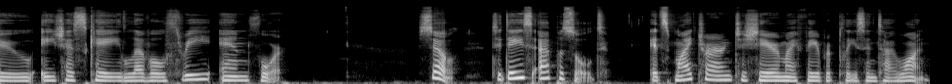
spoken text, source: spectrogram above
to HSK level 3 and 4. So, today's episode, it's my turn to share my favorite place in Taiwan.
